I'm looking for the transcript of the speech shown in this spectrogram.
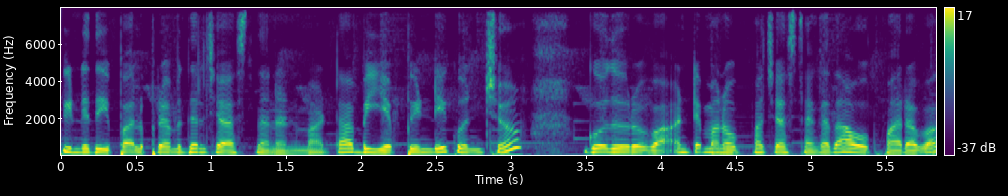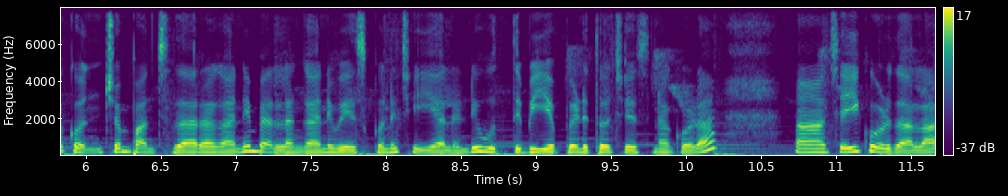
పిండి దీపాలు ప్రమిదలు చేస్తున్నానమాట అనమాట బియ్య పిండి కొంచెం గోధుమ రవ్వ. అంటే మనం ఉప్మా చేస్తాం కదా ఆ ఉప్మా రవ్వ. కొంచెం పంచదార కానీ బెల్లం కానీ వేసుకొని చేయాలండి. ఉత్తి బియ్య పిండితో చేసినా కూడా చేయకూడదు అలా.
